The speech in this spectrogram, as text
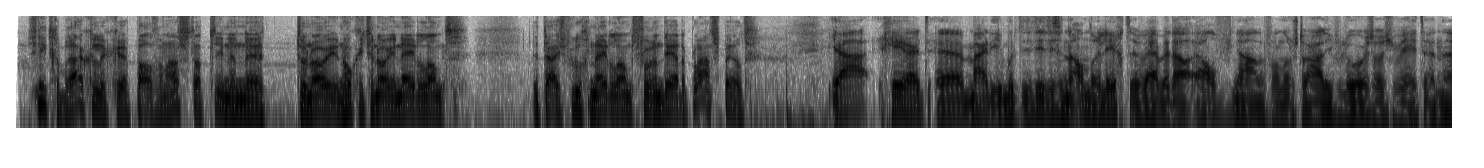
Het is niet gebruikelijk, uh, Paul van As, dat in een toernooi, een hockeytoernooi in Nederland... de thuisploeg Nederland voor een derde plaats speelt. Ja, Gerard, uh, maar je moet, dit is een andere licht. we hebben de halve finale van Australië verloren, zoals je weet. En, uh,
